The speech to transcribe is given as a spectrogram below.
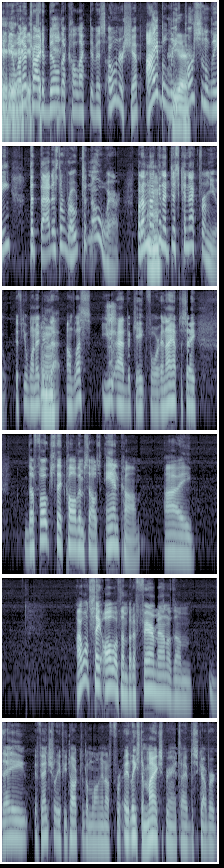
If you want to try to build a collectivist ownership, I believe Yeah. personally that that is the road to nowhere. But I'm not Mhm. going to disconnect from you if you want to do Mhm. that, unless you advocate for. And I have to say, the folks that call themselves ANCOM, I I won't say all of them, but a fair amount of them, they eventually, if you talk to them long enough, for, at least in my experience, I've discovered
